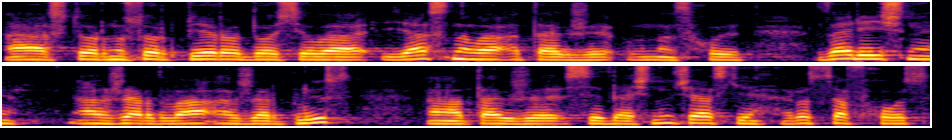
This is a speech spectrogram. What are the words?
в сторону 41 до села Ясного, а также у нас входит Заречный, Ахжар-2, Ахжар-плюс, а также все дачные участки, Россовхоз,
